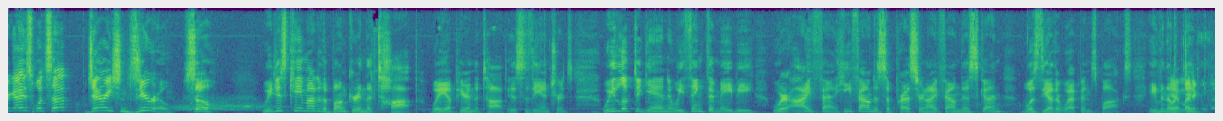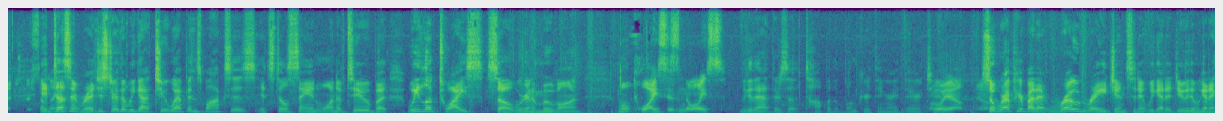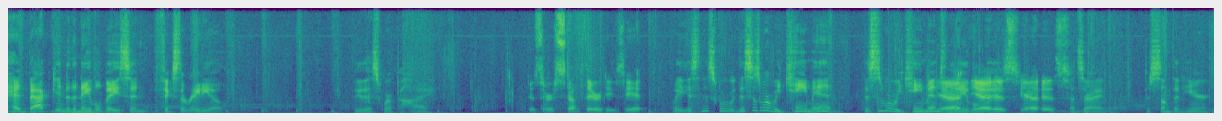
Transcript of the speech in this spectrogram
right, guys, what's up? Generation Zero. So, we just came out of the bunker in the top, way up here in the top. This is the entrance. We looked again, and we think that maybe where I found he found a suppressor and I found this gun was the other weapons box. Even though Yeah, it, it might did, have glitched or something. it doesn't register that we got two weapons boxes. It's still saying one of two, but we looked twice, so we're gonna move on. Well, Twice his noise. Look at that. There's a top of the bunker thing right there too. Oh yeah. yeah. So we're up here by that road rage incident we got to do. Then we got to head back into the naval base and fix the radio. Look at this. We're up high. is there stuff there? Do you see it? Wait, isn't this where we, this is where we came in? This is where we came into yeah, the naval yeah, base. Yeah, it is. Yeah, it is. That's all right. There's something here.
